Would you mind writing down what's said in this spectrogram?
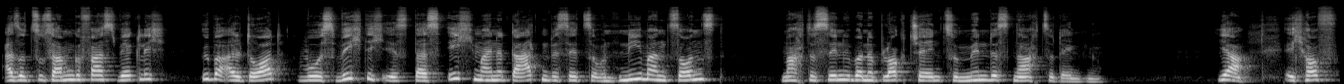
Also zusammengefasst wirklich, überall dort, wo es wichtig ist, dass ich meine Daten besitze und niemand sonst, macht es Sinn, über eine Blockchain zumindest nachzudenken. Ja, ich hoffe,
